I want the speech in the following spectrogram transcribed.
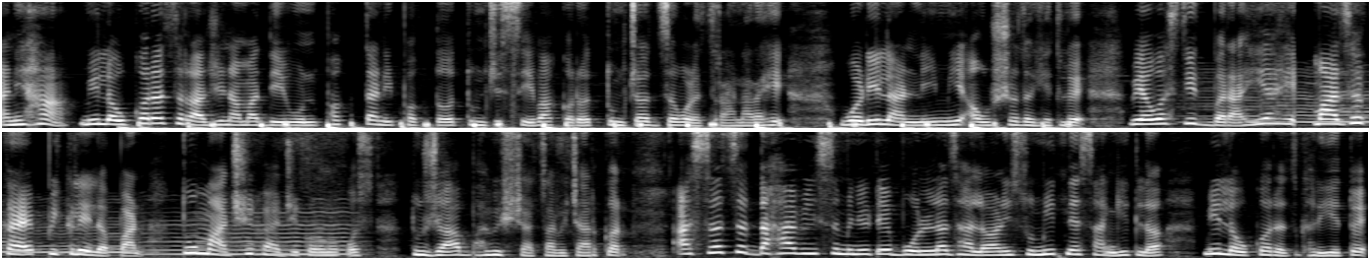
आणि हां मी लवकरच राजीनामा देऊन फक्त आणि फक्त तुमची सेवा करत तुमच्या जवळच राहणार आहे. वडिलांनी मी औषधं घेतलोय. व्यवस्थित बराही आहे. माझं काय पिकलेलं पान? तू माझी काळजी करू नकोस. तुझ्या भविष्याचा विचार कर. असंच दहा वीस मिनिटे बोलणं झालं आणि सुमितने सांगितलं मी लवकरच घरी येतोय.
